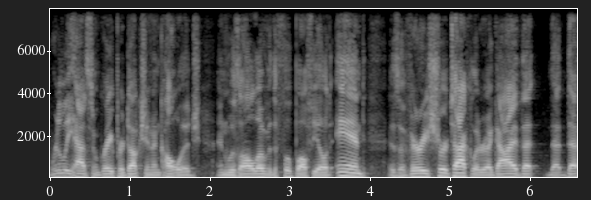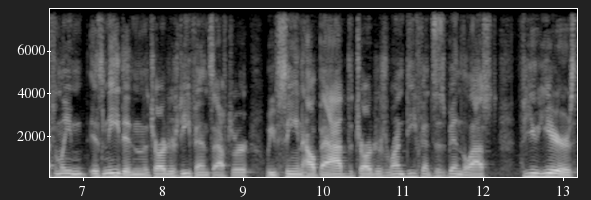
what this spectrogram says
really had some great production in college and was all over the football field and is a very sure tackler, a guy that, that definitely is needed in the Chargers defense after we've seen how bad the Chargers run defense has been the last few years.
